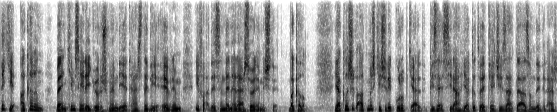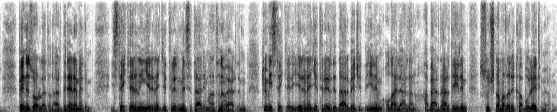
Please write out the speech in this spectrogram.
Peki Akar'ın ben kimseyle görüşmem diye terslediği Evrim ifadesinde neler söylemişti? Bakalım. Yaklaşık 60 kişilik grup geldi. Bize silah, yakıt ve teçhizat lazım dediler. Beni zorladılar, direnemedim. İsteklerinin yerine getirilmesi talimatını verdim. Tüm istekleri yerine getirildi, darbeci değilim, olaylardan haberdar değilim, suçlamaları kabul etmiyorum.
